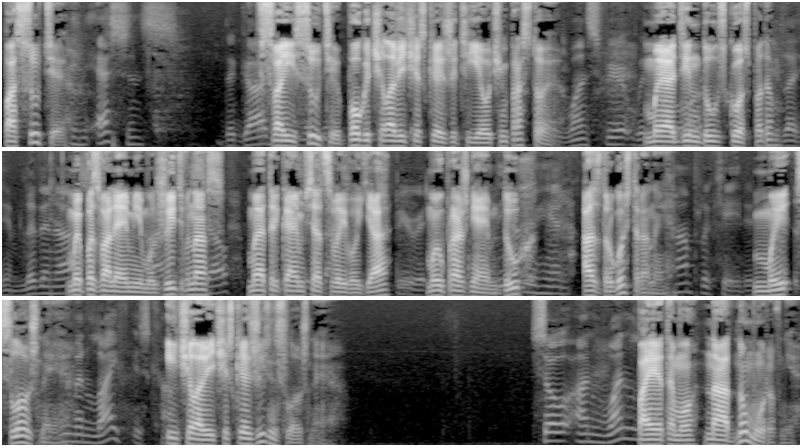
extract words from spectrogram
По сути, в своей сути, богочеловеческое житие очень простое. Мы один дух с Господом, мы позволяем Ему жить в нас, мы отрекаемся от своего «я», мы упражняем дух, а с другой стороны, мы сложные, и человеческая жизнь сложная. Поэтому на одном уровне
